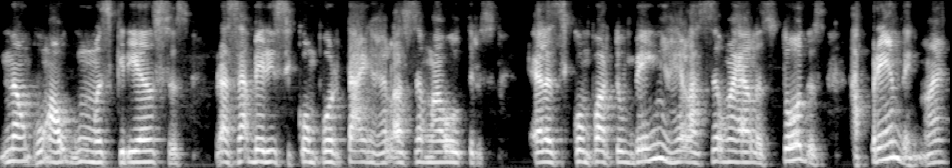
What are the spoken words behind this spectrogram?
não com algumas crianças para saberem se comportar em relação a outras. Elas se comportam bem em relação a elas todas, aprendem não é?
